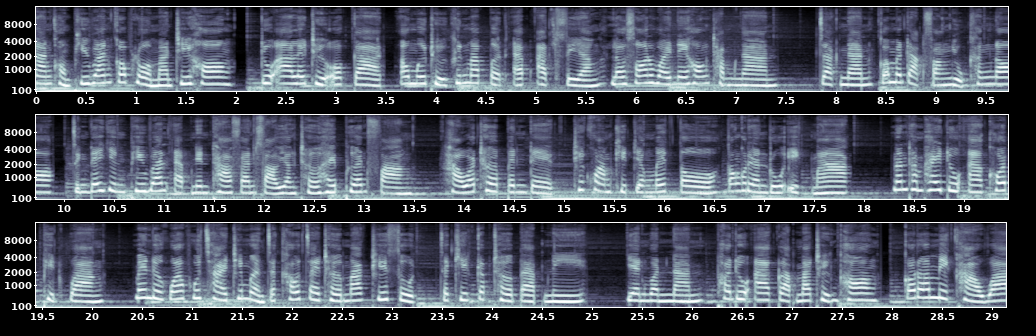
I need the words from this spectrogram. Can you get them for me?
งานของพี่แว่นก็โผล่มาที่ห้อง ดูอาเลยถือโอกาส เอามือถือขึ้นมาเปิดแอปอัดเสียง แล้วซ่อนไว้ในห้องทำงาน จากนั้นก็มาดักฟังอยู่ข้างนอก จึงได้ยินพี่แว่นแอบนินทาแฟนสาวอย่างเธอให้เพื่อนฟัง หาว่าเธอเป็นเด็กที่ความคิดยังไม่โตต้องเรียนรู้อีกมาก นั่นทำให้ดูอาโคตรผิดหวัง ไม่นึกว่าผู้ชายที่เหมือนจะเข้าใจเธอมากที่สุด จะคิดกับเธอแบบนี้ เย็นวันนั้น พอดูอากลับมาถึงห้อง ก็เริ่มมีข่าวว่า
